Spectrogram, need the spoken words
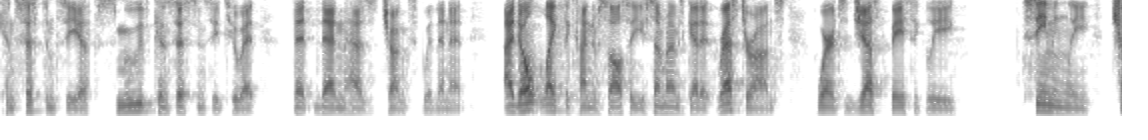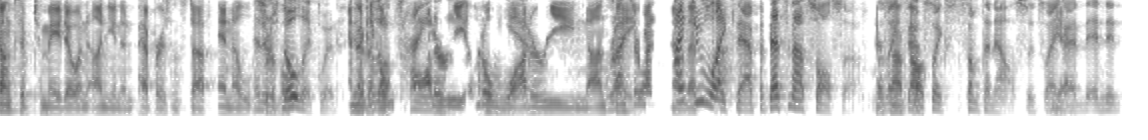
consistency, a smooth consistency to it that then has chunks within it. I don't like the kind of salsa you sometimes get at restaurants where it's just basically seemingly chunks of tomato and onion and peppers and stuff and a And sort there's of no a, liquid. and like there's a like little a tiny. watery, a little Yeah. watery nonsense Right. around. No, I do not- like that, but that's not salsa. That's like not that's salsa. like something else. It's like Yeah. I, and it,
